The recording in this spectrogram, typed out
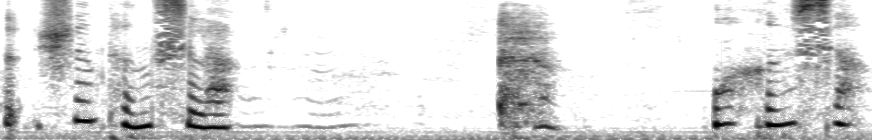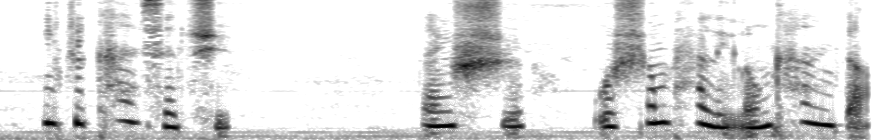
的升腾起来。我很想一直看下去，但是我生怕李龙看到，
